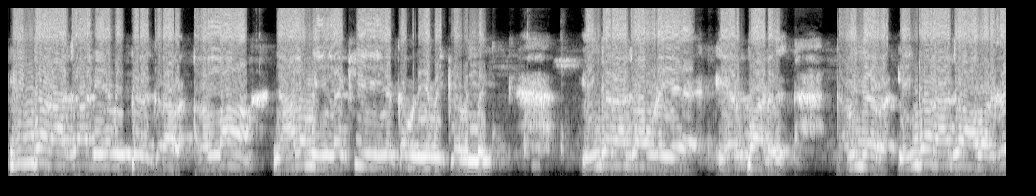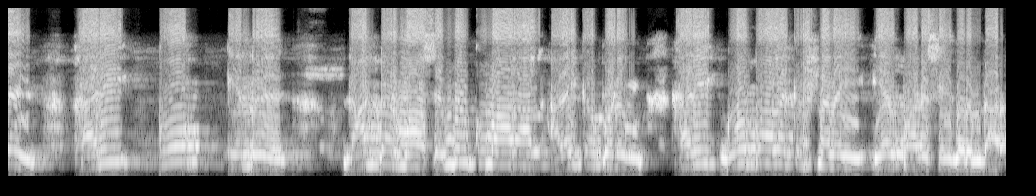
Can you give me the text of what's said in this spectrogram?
லிங்கராஜா நியமித்திருக்கிறார். அதெல்லாம் ஞானம் இலக்கிய இயக்கம் நியமிக்கவில்லை. லிங்கராஜாவுடைய ஏற்பாடு. கவிஞர் லிங்கராஜா அவர்கள் ஹரி கோ என்று டாக்டர் மா செந்தில்குமாரால் அழைக்கப்படும் ஹரி கோபாலகிருஷ்ணனை ஏற்பாடு செய்திருந்தார்.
